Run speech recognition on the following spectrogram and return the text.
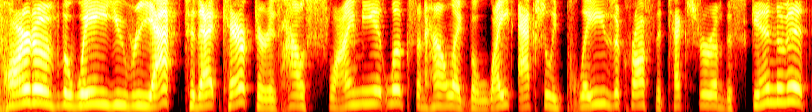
part of the way you react to that character is how slimy it looks and how like the light actually plays across the texture of the skin of it.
